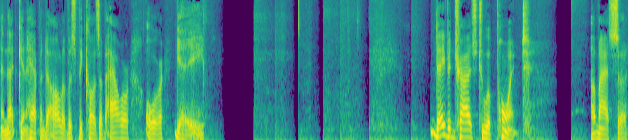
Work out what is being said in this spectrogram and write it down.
And that can happen to all of us because of our or gay. David tries to appoint Amasa,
